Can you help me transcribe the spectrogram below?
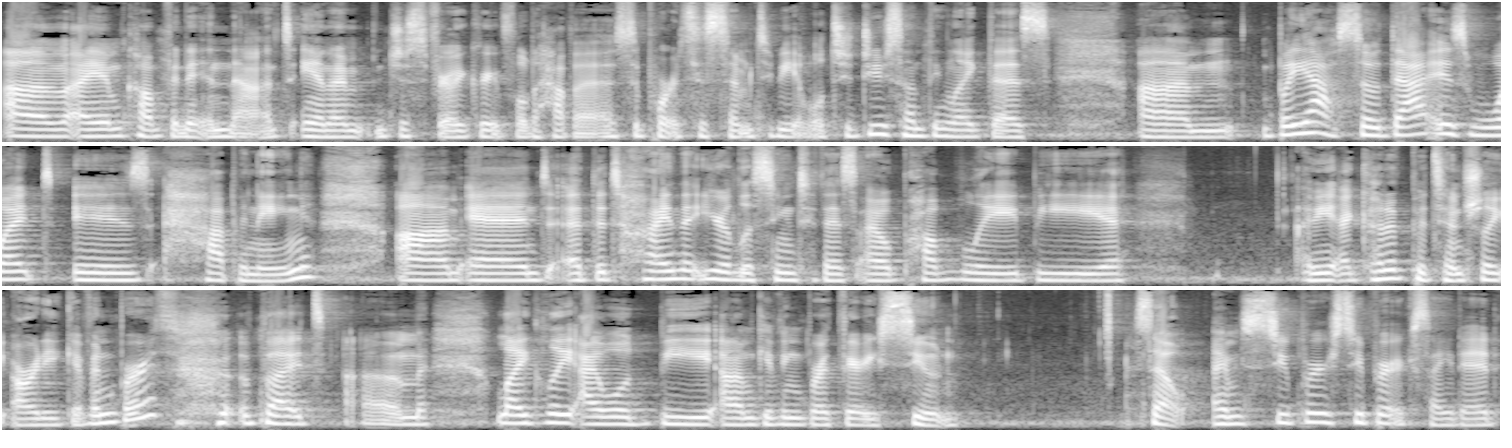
Um, I am confident in that, and I'm just very grateful to have a support system to be able to do something like this. Um, but yeah, so that is what is happening. Um, and at the time that you're listening to this, I will probably be I mean, I could have potentially already given birth, but um, likely I will be um, giving birth very soon. So I'm super, super excited.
